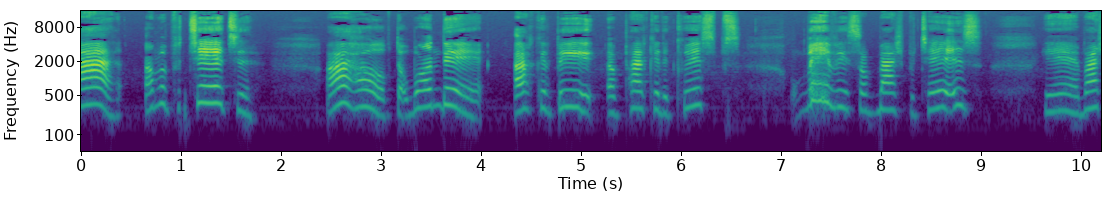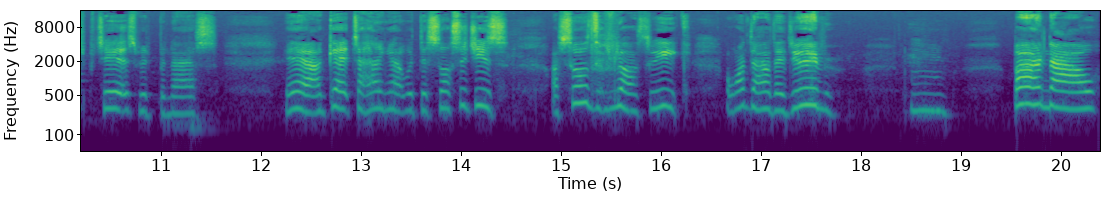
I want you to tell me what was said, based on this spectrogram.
Hi, I'm a potato. I hope that one day I could be a packet of crisps, or maybe some mashed potatoes. Yeah, mashed potatoes would be nice. Yeah, I get to hang out with the sausages. I saw them last week. I wonder how they're doing. Mm. Bye now.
